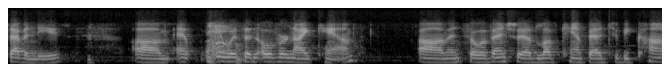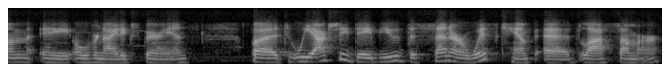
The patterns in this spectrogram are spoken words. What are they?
70s. Um, and it was an overnight camp. Um, and so eventually I'd love Camp Ed to become a overnight experience. But we actually debuted the center with Camp Ed last summer.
